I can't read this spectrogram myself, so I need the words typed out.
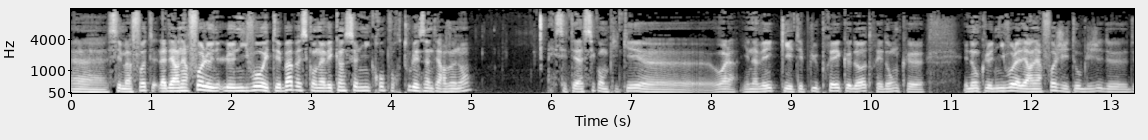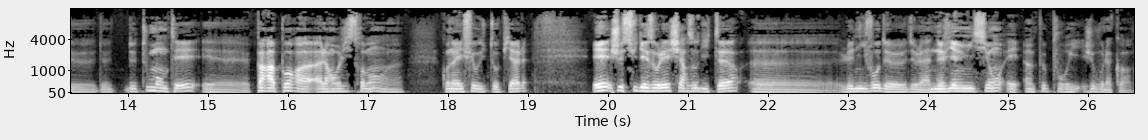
Euh, c'est ma faute. La dernière fois, le, niveau était bas parce qu'on n'avait qu'un seul micro pour tous les intervenants. Et c'était assez compliqué. euh, voilà, il y en avait qui étaient plus près que d'autres, et donc, euh, et donc le niveau la dernière fois, j'ai été obligé de, de, de, de tout monter euh, par rapport à, à l'enregistrement euh, qu'on avait fait aux Utopiales. Et je suis désolé, chers auditeurs, euh, le niveau de, de la neuvième émission est un peu pourri, je vous l'accorde.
